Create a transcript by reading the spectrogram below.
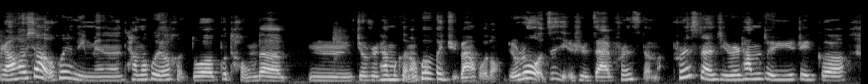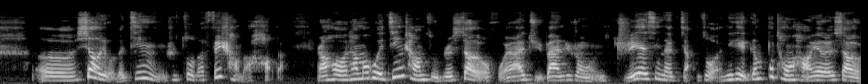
然后校友会里面呢，他们会有很多不同的，嗯，就是他们可能会会举办活动。比如说我自己是在 Princeton 嘛，Princeton 其实他们对于这个，呃，校友的经营是做得非常的好的。然后他们会经常组织校友回来举办这种职业性的讲座，你可以跟不同行业的校友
